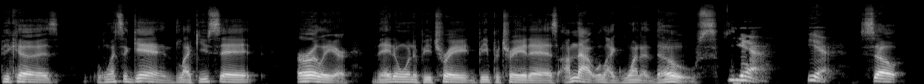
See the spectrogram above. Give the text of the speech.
because once again like you said earlier they don't want to be portrayed be portrayed as i'm not like one of those yeah. Yeah. so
